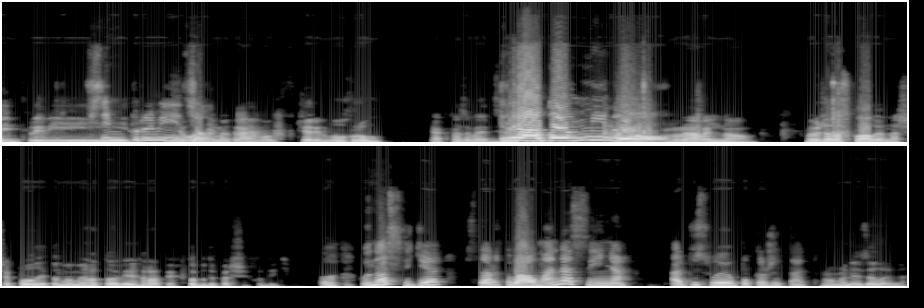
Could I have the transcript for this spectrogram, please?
Всім привіт! Всім привіт! Сьогодні ми граємо в чарівну гру. Як називається? Драгоміно! Правильно! Ми вже розклали наше поле, тому ми готові грати. Хто буде перший ходити? У нас є стартова, у мене синя. А ти свою покажи, тату. У мене зелене.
